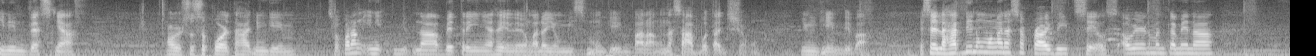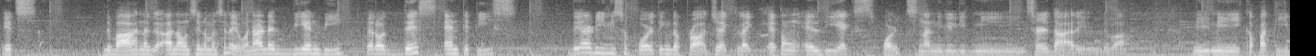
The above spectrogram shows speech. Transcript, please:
ininvest niya or susuportahan yung game. So parang ini- na betray niya rin yung ano yung mismong game, parang nasabotage yung yung game, 'di ba? Kasi lahat din ng mga nasa private sales, aware naman kami na it's 'di ba? Nag-announce naman sila eh 100 BNB, pero these entities they are really supporting the project like etong LDX Sports na nililid ni Sir Daryl, 'di ba? ni, ni kapatid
